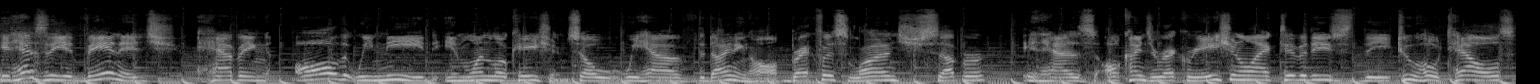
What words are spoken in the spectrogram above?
It has the advantage having all that we need in one location. So we have the dining hall, breakfast, lunch, supper. It has all kinds of recreational activities. The two hotels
